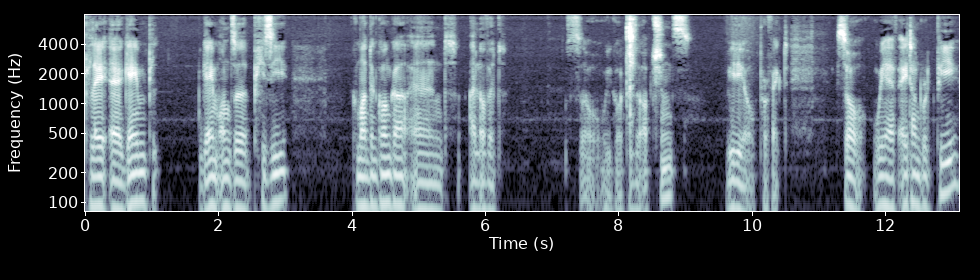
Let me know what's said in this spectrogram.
play uh, game game on the PC, Command and Conquer, and I love it. So we go to the options, video, perfect. So we have 800p,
